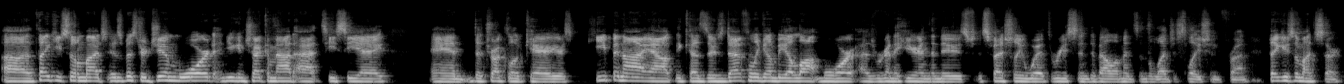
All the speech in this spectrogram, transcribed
Uh, thank you so much. It's Mr. Jim Ward, and you can check him out at TCA and the truckload carriers. Keep an eye out because there's definitely going to be a lot more as we're going to hear in the news, especially with recent developments in the legislation front. Thank you so much, sir.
